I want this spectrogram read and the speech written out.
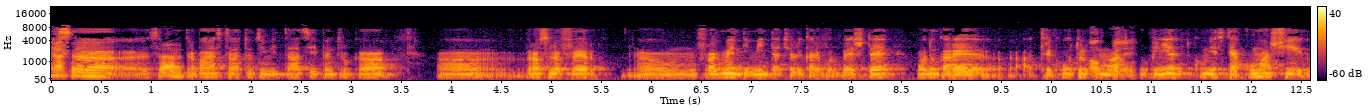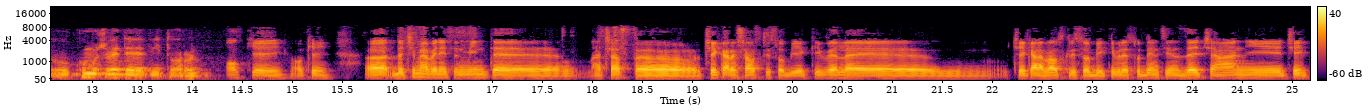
obișnuiesc da. să, să da. pun întrebarea asta la toți invitații, pentru că uh, vreau să le ofer un fragment din mintea celui care vorbește, modul în care trecutul, okay. cum a trecut prin el, cum este acum și cum își vede viitorul. Ok, ok. Uh, de ce mi-a venit în minte această, cei care și-au scris obiectivele, cei care aveau scris obiectivele studenții în 10 ani, cei 3%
